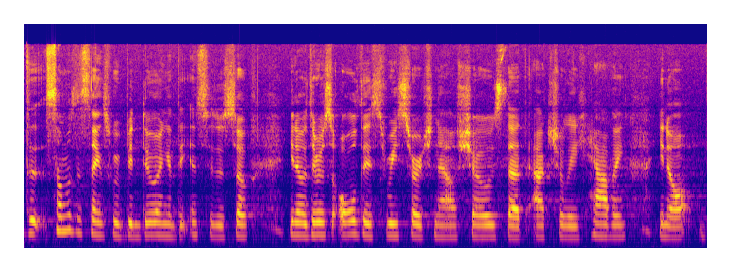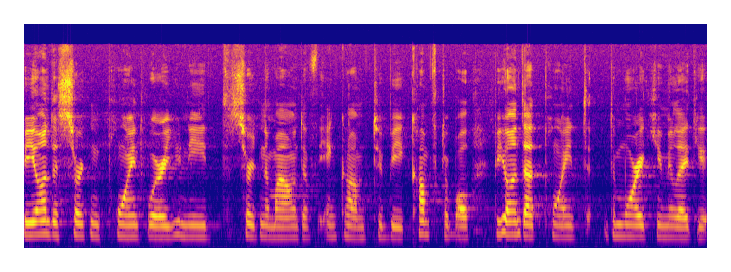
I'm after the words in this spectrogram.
The, some of the things we've been doing at the institute. So, you know, there's all this research now shows that actually having, you know, beyond a certain point where you need a certain amount of income to be comfortable, beyond that point, the more accumulate, you,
